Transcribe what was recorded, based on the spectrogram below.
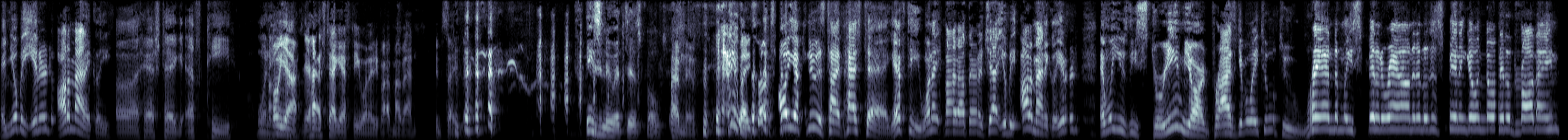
and you'll be entered automatically. Uh, hashtag FT. Oh, yeah. Hashtag FT185. My bad. Good save there. He's new at this, folks. I'm new. anyway, so all you have to do is type hashtag FT185 out there in the chat. You'll be automatically entered. And we use the StreamYard prize giveaway tool to randomly spin it around, and it'll just spin and go and go, and it'll draw a name.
